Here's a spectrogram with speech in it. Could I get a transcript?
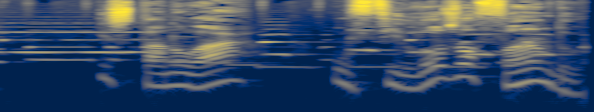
Está no ar o Filosofando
